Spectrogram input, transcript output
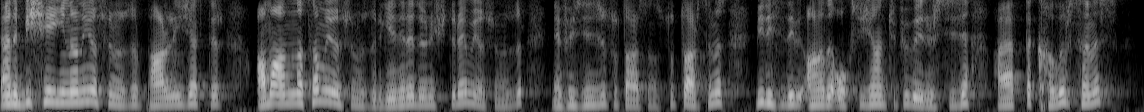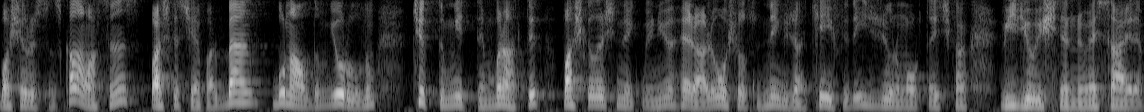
Yani bir şeye inanıyorsunuzdur parlayacaktır ama anlatamıyorsunuzdur, gelire dönüştüremiyorsunuzdur. Nefesinizi tutarsınız, tutarsınız. Birisi de bir anada oksijen tüpü verir size. Hayatta kalırsanız başarırsınız. Kalamazsanız başkası şey yapar. Ben bunaldım, yoruldum. Çıktım gittim bıraktık. Başkaları şimdi ekmeğini yiyor. Herhalde hoş olsun. Ne güzel, keyifli de izliyorum ortaya çıkan video işlerini vesaire.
